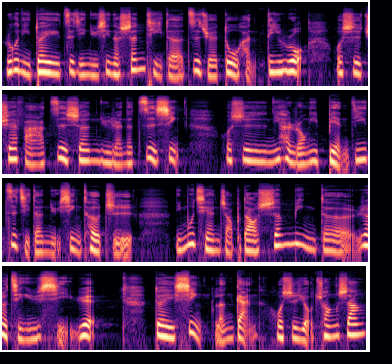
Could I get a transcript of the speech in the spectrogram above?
如果你对自己女性的身体的自觉度很低落，或是缺乏自身女人的自信，或是你很容易贬低自己的女性特质，你目前找不到生命的热情与喜悦，对性冷感，或是有创伤，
